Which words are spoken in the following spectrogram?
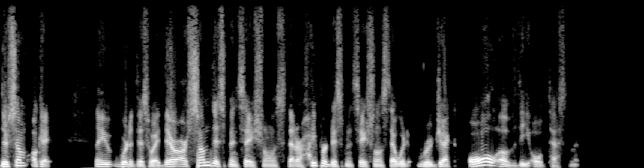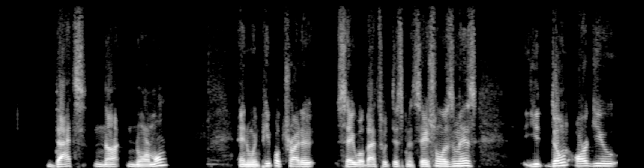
there's some okay. Let me word it this way: there are some dispensationalists that are hyper dispensationalists that would reject all of the Old Testament. That's not normal. And when people try to say, well, that's what dispensationalism is, you don't argue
